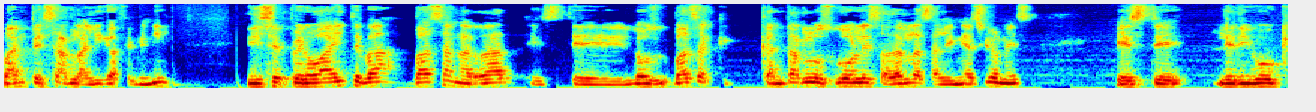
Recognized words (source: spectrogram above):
va a empezar la liga femenil. Dice, pero ahí te va, vas a narrar, este, los, vas a cantar los goles, a dar las alineaciones. Este, le digo, ok,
